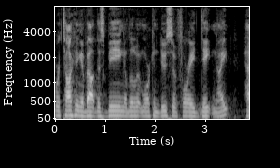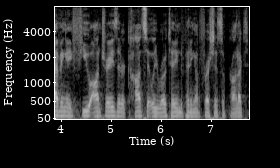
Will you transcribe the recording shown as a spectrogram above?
we're talking about this being a little bit more conducive for a date night, having a few entrees that are constantly rotating depending on freshness of product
